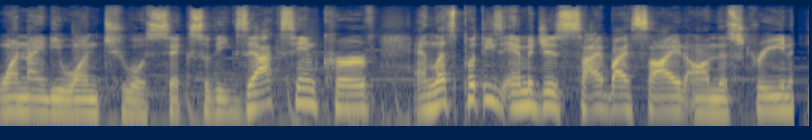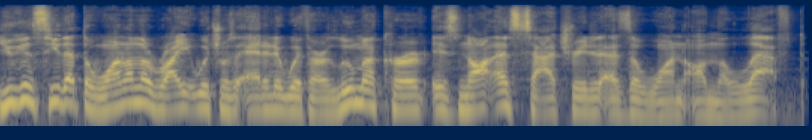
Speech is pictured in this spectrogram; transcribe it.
191,206. So the exact same curve. And let's put these images side by side on the screen. You can see that the one on the right, which was edited with our Luma curve, is not as saturated as the one on the left.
